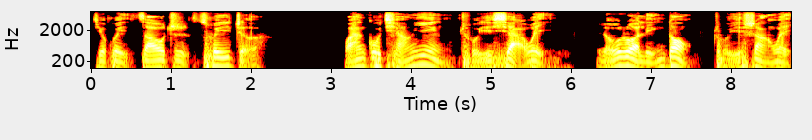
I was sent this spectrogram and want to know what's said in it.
就会遭致摧折。顽固强硬处于下位，柔弱灵动处于上位，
